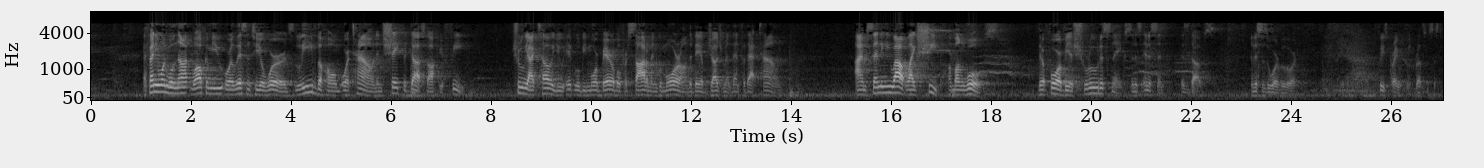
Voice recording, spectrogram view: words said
If anyone will not welcome you or listen to your words, leave the home or town and shake the dust off your feet. Truly, I tell you, it will be more bearable for Sodom and Gomorrah on the day of judgment than for that town. I am sending you out like sheep among wolves. Therefore, be as shrewd as snakes and as innocent as doves. And this is the word of the Lord. Please pray with me, brothers and sisters.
